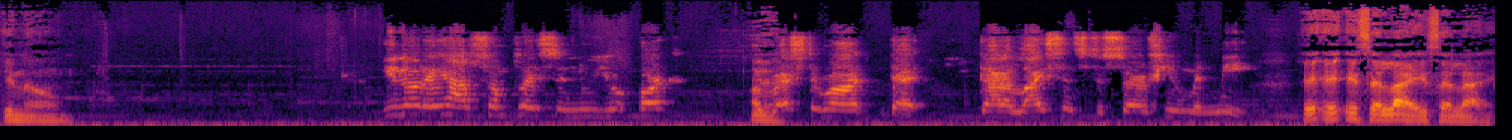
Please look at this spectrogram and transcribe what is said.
You know. You know they have some place in New York, a Yeah. restaurant that got a license to serve human meat. It, it, it's a lie, it's a lie.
